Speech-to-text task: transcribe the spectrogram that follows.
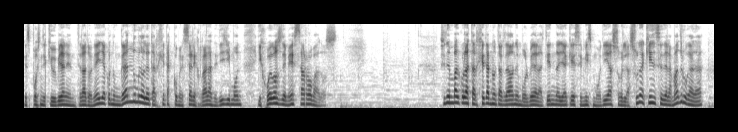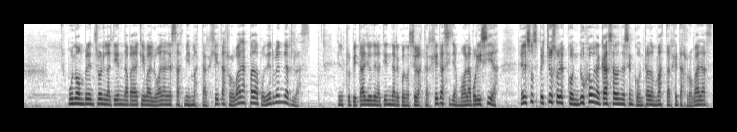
después de que hubieran entrado en ella con un gran número de tarjetas comerciales raras de Digimon y juegos de mesa robados. Sin embargo, las tarjetas no tardaron en volver a la tienda ya que ese mismo día, sobre las 1.15 de la madrugada, un hombre entró en la tienda para que evaluaran esas mismas tarjetas robadas para poder venderlas. El propietario de la tienda reconoció las tarjetas y llamó a la policía. El sospechoso les condujo a una casa donde se encontraron más tarjetas robadas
